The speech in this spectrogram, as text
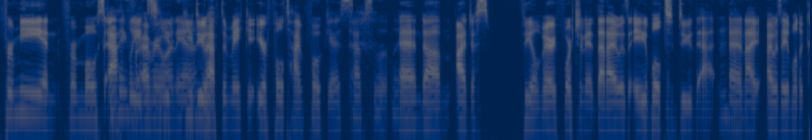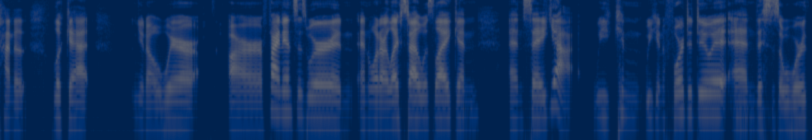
for me and for most I think for athletes, everyone, you, yeah. you do have to make it your full time focus. Absolutely. And um, I just feel very fortunate that I was able to do that, and Mhm. I I was able to kind of look at you know where our finances were and and what our lifestyle was like and Mhm. and say yeah we can we can afford to do it and Mhm. this is a worth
